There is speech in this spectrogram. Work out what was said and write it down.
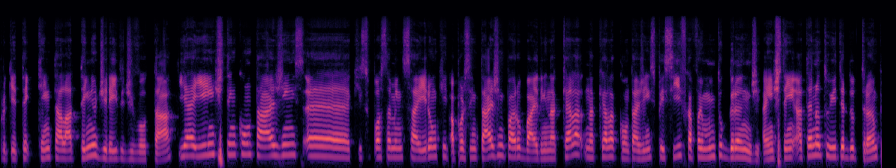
porque tem, quem tá lá tem o direito de votar. E aí a gente tem contagens é, que supostamente saíram que a porcentagem para o Biden naquela, naquela contagem específica foi muito grande. A gente tem até no Twitter do Trump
